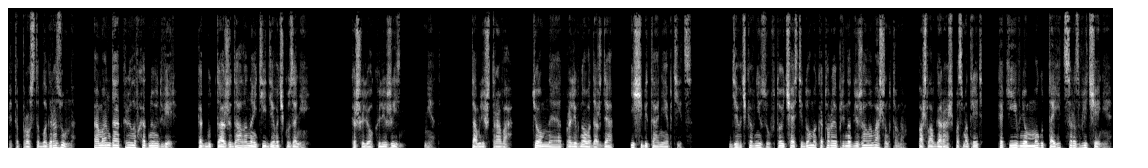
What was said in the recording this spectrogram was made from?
Это просто благоразумно. Аманда открыла входную дверь, как будто ожидала найти девочку за ней. Кошелек или жизнь? Нет. Там лишь трава, темная от проливного дождя и щебетание птиц. Девочка внизу, в той части дома, которая принадлежала Вашингтонам, пошла в гараж посмотреть, какие в нем могут таиться развлечения,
